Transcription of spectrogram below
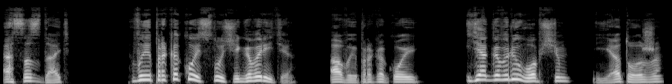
а создать». «Вы про какой случай говорите?» «А вы про какой?» «Я говорю в общем». «Я тоже».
